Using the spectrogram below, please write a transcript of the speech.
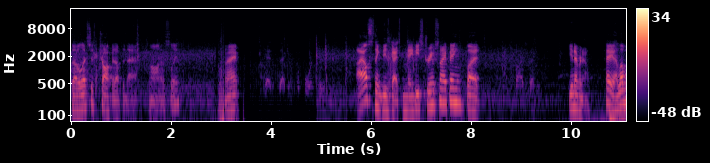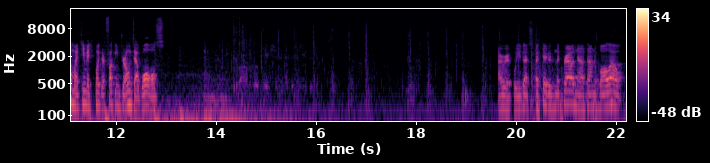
So let's just chalk it up to that, honestly. Alright? I also think these guys may be stream sniping, but you never know. Hey, I love when my teammates point their fucking drones at walls. Proceed to bomb's location and defuse it. Alright, Rick, well, you got spectators in the crowd now. Time to ball out.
